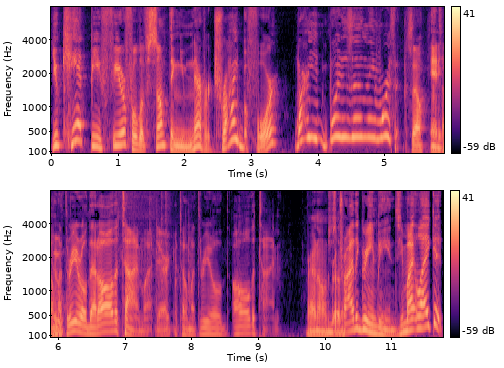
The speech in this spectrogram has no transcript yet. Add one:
you can't be fearful of something you never tried before. why are you? What is that even worth it? So, I Tell my three year old that all the time, Derek. I tell my three year old all the time. right on, Just brother. try the green beans. You might like it.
